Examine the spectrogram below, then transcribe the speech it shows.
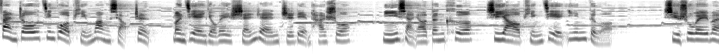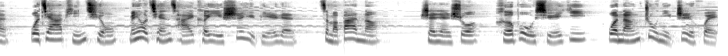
泛舟经过平望小镇，梦见有位神人指点他说：“你想要登科，需要凭借阴德。”许淑薇问：“我家贫穷，没有钱财可以施予别人，怎么办呢？”神人说：“何不学医？”我能助你智慧。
